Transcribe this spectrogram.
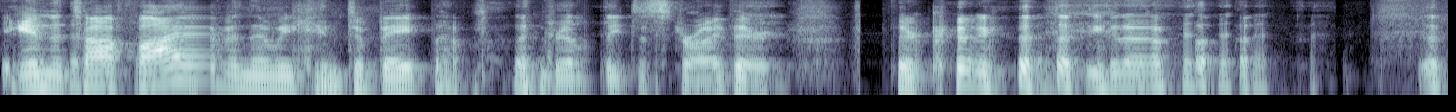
in the top five, and then we can debate them and really destroy their their you know.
